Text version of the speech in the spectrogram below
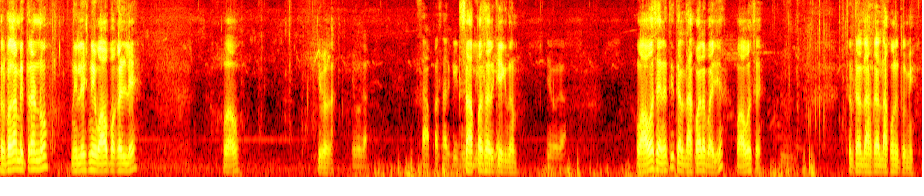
तर बघा मित्रांनो निलेशने वाव पकडले. वाव. ही बघा. हे बघा. सापासारखी सापासारखी एकदम. हे बघा. वावच आहे ना ती? त्याला दाखवायला पाहिजे. वावच आहे. तर त्याला दाखवायला दाखवून येतो मी. नमस्कार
